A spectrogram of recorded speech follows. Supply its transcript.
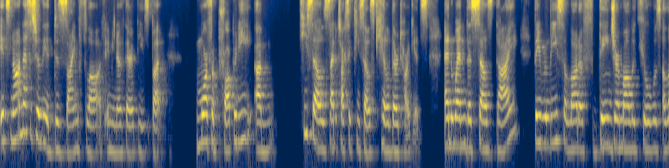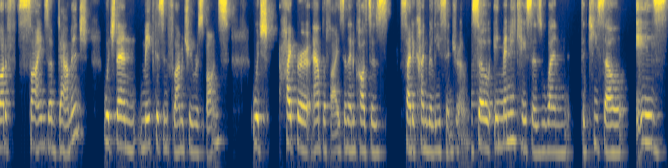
it's not necessarily a design flaw of immunotherapies, but more of a property. Um, T cells, cytotoxic T cells, kill their targets. And when the cells die, they release a lot of danger molecules, a lot of signs of damage, which then make this inflammatory response, which hyper amplifies and then causes cytokine release syndrome. So, in many cases, when the T cell is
